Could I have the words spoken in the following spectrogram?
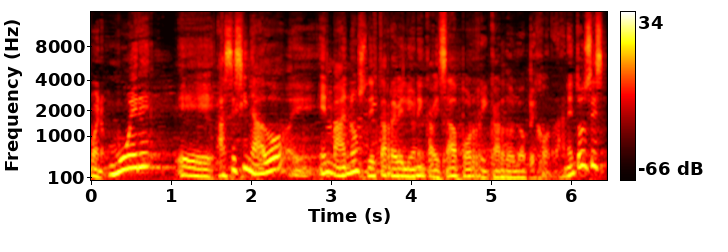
bueno muere eh, asesinado eh, en manos de esta rebelión encabezada por Ricardo López Jordán. Entonces,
